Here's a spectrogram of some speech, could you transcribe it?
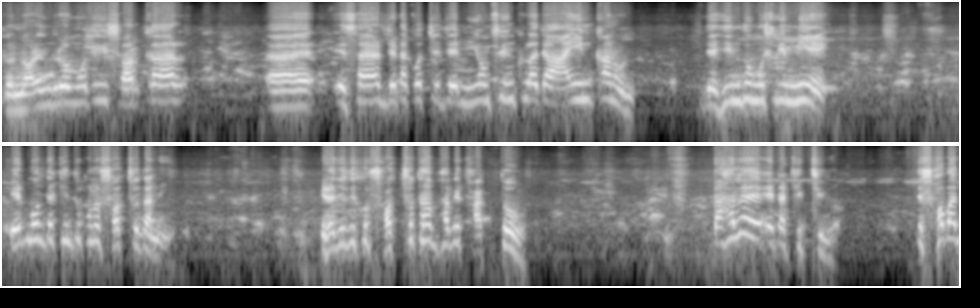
তো নরেন্দ্র মোদী সরকার এসআইআর যেটা করছে যে নিয়ম শৃঙ্খলা, যে আইন কানুন, যে হিন্দু মুসলিম নিয়ে, এর মধ্যে কিন্তু কোনো স্বচ্ছতা নেই। এটা যদি খুব স্বচ্ছতা ভাবে থাকতো, তাহলে এটা ঠিক ছিল। যে সবার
